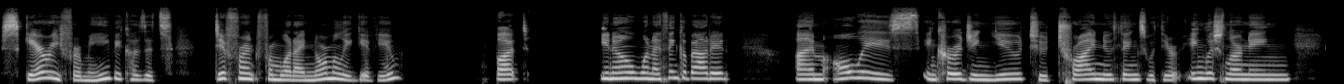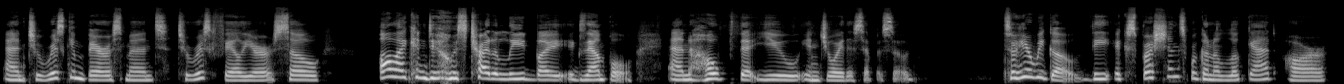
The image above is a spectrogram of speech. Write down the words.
scary for me because it's different from what I normally give you. But, you know, when I think about it, I'm always encouraging you to try new things with your English learning and to risk embarrassment, to risk failure. So all I can do is try to lead by example and hope that you enjoy this episode. So here we go. The expressions we're going to look at are,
